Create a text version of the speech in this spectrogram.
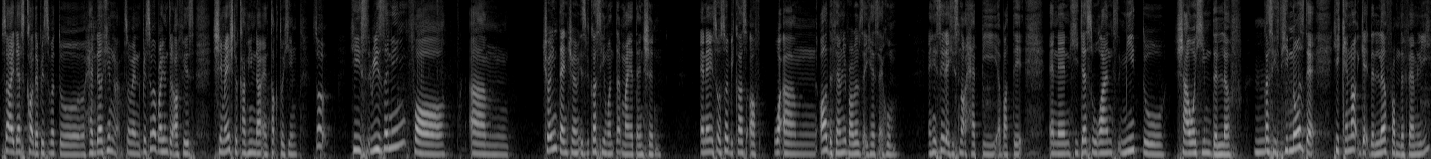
So I just called the principal to handle him. So when the principal brought him to the office, she managed to calm him down and talk to him. So his reasoning for um, throwing tantrum is because he wanted my attention, and then it's also because of what um, all the family problems that he has at home, and he said that he's not happy about it, and then he just wants me to shower him the love because he, he knows that he cannot get the love from the family,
